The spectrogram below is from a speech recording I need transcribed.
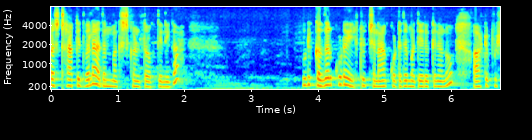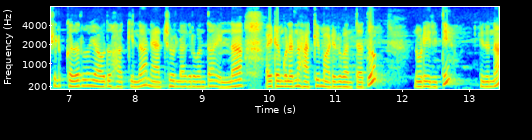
ಫಸ್ಟ್ ಹಾಕಿದ್ವಲ್ಲ, ಅದನ್ನು ಮಗಿಸ್ಕೊಳ್ತಾ ಹೋಗ್ತೀನಿ ಈಗ. ನೋಡಿ ಕಲರ್ ಕೂಡ ಎಷ್ಟು ಚೆನ್ನಾಗಿ ಕೊಟ್ಟಿದೆ ಮತ್ತು ಇದಕ್ಕೆ ನಾನು. ಆರ್ಟಿಫಿಷಿಯಲ್ ಕಲರ್ ಯಾವುದು ಹಾಕಿಲ್ಲ. ನ್ಯಾಚುರಲ್ ಆಗಿರುವಂಥ ಎಲ್ಲ ಐಟಮ್ಗಳನ್ನು ಹಾಕಿ ಮಾಡಿರುವಂಥದ್ದು ನೋಡಿ, ಈ ರೀತಿ ಇದನ್ನು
